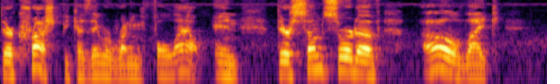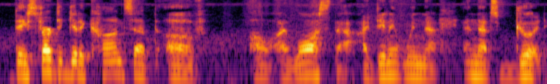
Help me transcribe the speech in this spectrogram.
they're crushed because they were running full out. And there's some sort of, oh, like they start to get a concept of, oh, I lost that. I didn't win that. And that's good.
